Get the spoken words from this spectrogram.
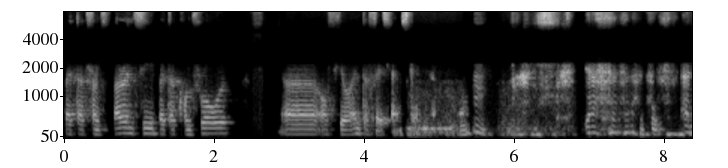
better transparency, better control uh, of your interface landscape. Hmm. Yeah, and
